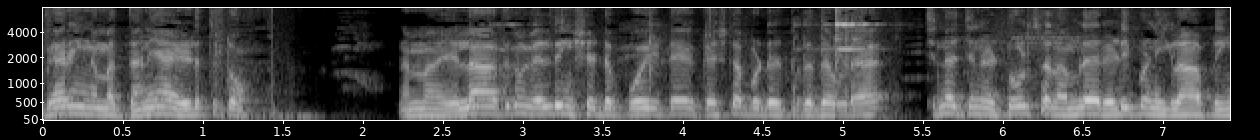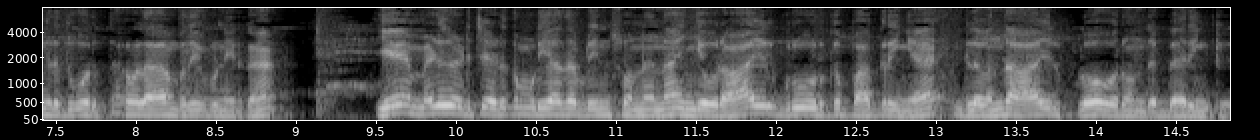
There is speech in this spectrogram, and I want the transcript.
பேரிங் நம்ம தனியாக எடுத்துட்டோம். நம்ம எல்லாத்துக்கும் வெல்டிங் ஷெட்டு போயிட்டு கஷ்டப்பட்டு இருக்கிறத விட சின்ன சின்ன டூல்ஸை நம்மளே ரெடி பண்ணிக்கலாம் அப்படிங்கிறதுக்கு ஒரு தகவலாக பதிவு பண்ணியிருக்கேன். ஏன் மெழுகு அடித்து எடுக்க முடியாது அப்படின்னு சொன்னேன்னா இங்கே ஒரு ஆயில் க்ரூ இருக்குது பார்க்குறீங்க இதில் வந்து ஆயில் ஃப்ளோ வரும் இந்த பேரிங்க்கு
